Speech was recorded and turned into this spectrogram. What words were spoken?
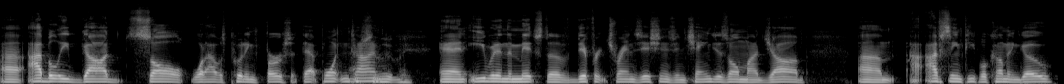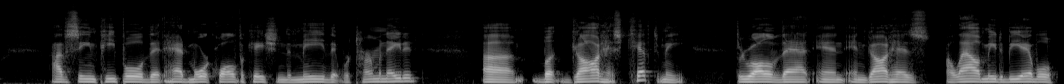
uh, I believe God saw what I was putting first at that point in time. Absolutely. And even in the midst of different transitions and changes on my job, um, I- I've seen people come and go. I've seen people that had more qualification than me that were terminated. Um, but God has kept me through all of that, and and God has allowed me to be able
